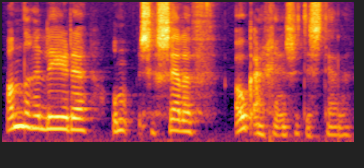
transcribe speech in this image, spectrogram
Anderen leerden om zichzelf ook aan grenzen te stellen.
